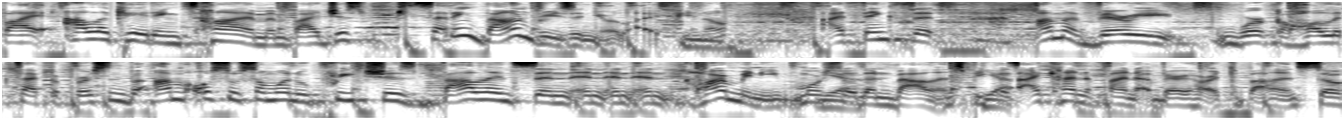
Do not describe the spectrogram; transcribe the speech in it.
by allocating time and by just setting boundaries in your life, you know? I think that I'm a very workaholic type of person, but I'm also someone who preaches balance and, and, and, and harmony more so than balance because Yeah. I kind of find very hard to balance. So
